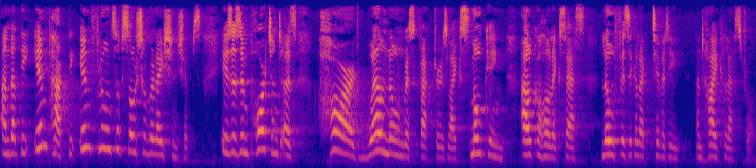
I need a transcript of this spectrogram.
And that the impact, the influence of social relationships is as important as hard, well-known risk factors like smoking, alcohol excess, low physical activity, and high cholesterol.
